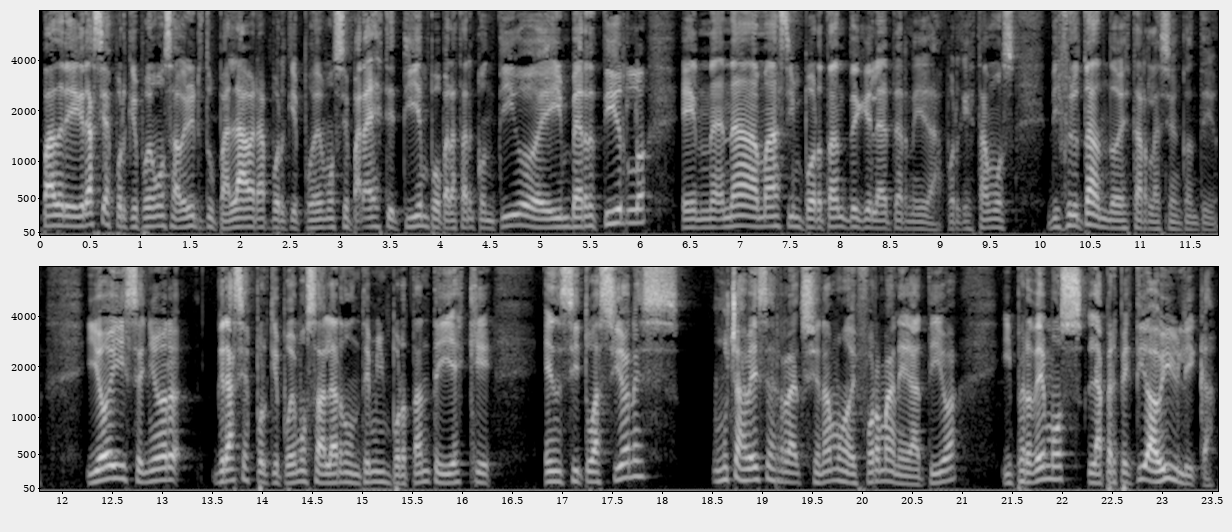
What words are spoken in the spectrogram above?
Padre, gracias porque podemos abrir tu palabra, porque podemos separar este tiempo para estar contigo e invertirlo en nada más importante que la eternidad, porque estamos disfrutando de esta relación contigo. Y hoy, Señor, gracias porque podemos hablar de un tema importante y es que en situaciones muchas veces reaccionamos de forma negativa y perdemos la perspectiva bíblica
